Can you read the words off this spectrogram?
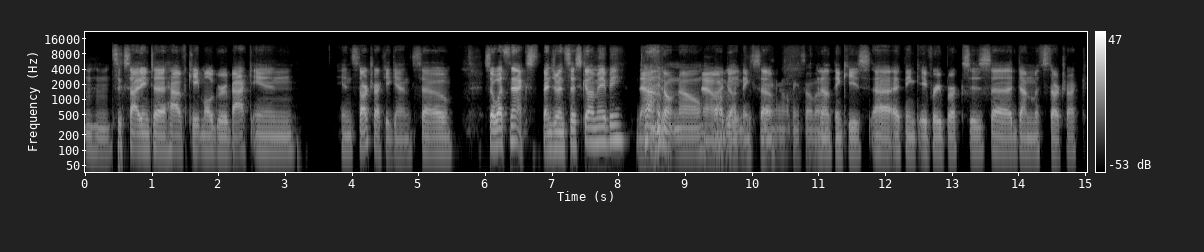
Mm-hmm. It's exciting to have Kate Mulgrew back in in Star Trek again. So, so what's next? Benjamin Sisko, maybe? No, I don't know. No, I That'll be don't think so. I don't think so. I don't think he's. Uh, I think Avery Brooks is uh, done with Star Trek.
